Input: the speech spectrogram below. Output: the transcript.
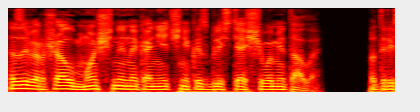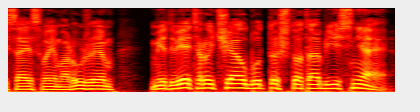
завершал мощный наконечник из блестящего металла. Потрясая своим оружием, медведь рычал, будто что-то объясняя.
